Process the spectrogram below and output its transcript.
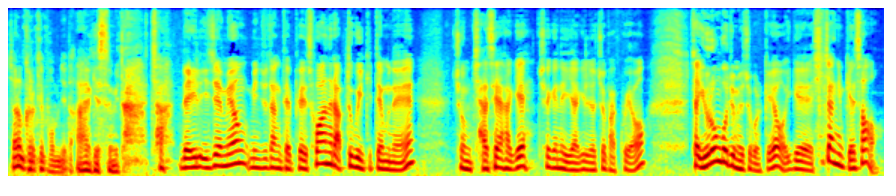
저는 그렇게 봅니다. 알겠습니다. 자, 내일 이재명 민주당 대표의 소환을 앞두고 있기 때문에 좀 자세하게 최근의 이야기를 여쭤봤고요. 자, 이런 거 좀 여쭤볼게요. 이게 실장님께서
